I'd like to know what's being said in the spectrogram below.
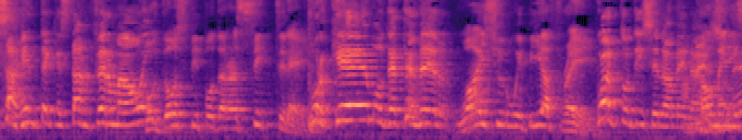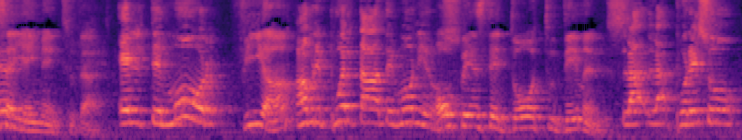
esa gente que está enferma for hoy. those people that are sick today. ¿Por qué hemos de temer? Why should we be afraid? ¿Cuántos dicen amén a How eso? many say amen to that? El temor Fear abre puerta a demonios. opens the door to demons. La- la- por eso,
